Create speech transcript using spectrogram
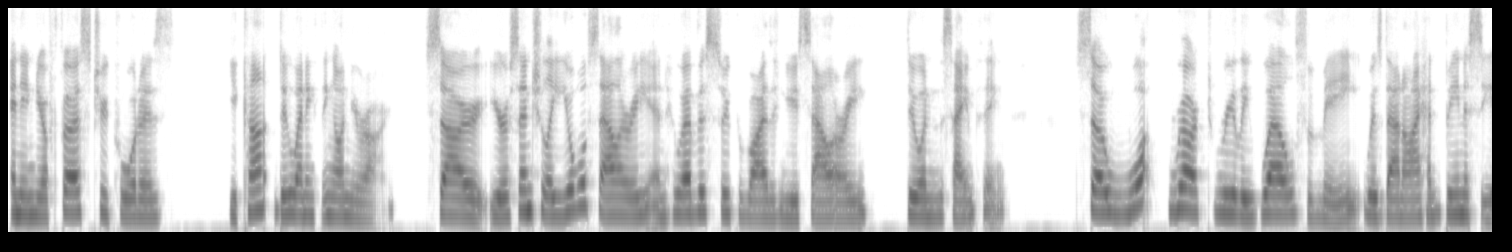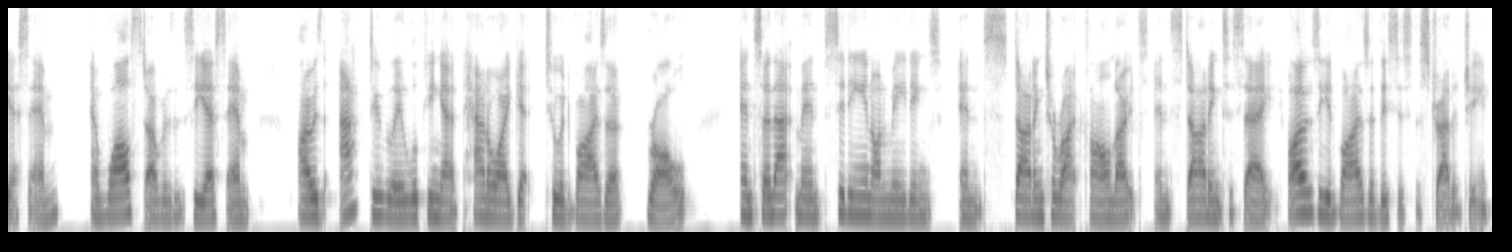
and in your first two quarters, you can't do anything on your own. So you're essentially your salary and whoever's supervising you salary doing the same thing. So what worked really well for me was that I had been a CSM and whilst I was a CSM, I was actively looking at how do I get to advisor role and so that meant sitting in on meetings and starting to write file notes and starting to say, if I was the advisor, this is the strategy.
